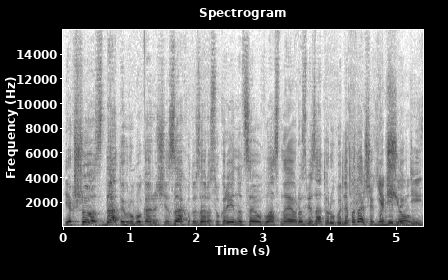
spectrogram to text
якщо здати, грубо кажучи, заходу зараз Україну, це власне розв'язати руку для подальших Якщо подібних дій.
